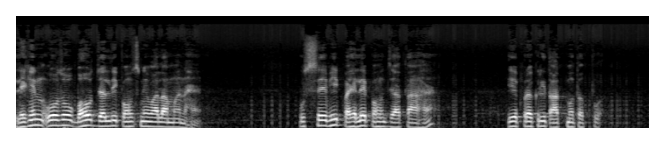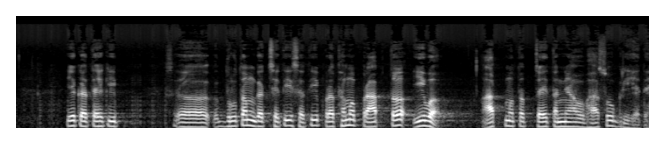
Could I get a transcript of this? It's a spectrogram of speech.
लेकिन वो जो बहुत जल्दी पहुँचने वाला मन है, उससे भी पहले पहुँच जाता है ये प्रकृत आत्मतत्व। ये कहते हैं कि द्रुतम गच्छति सती प्रथम प्राप्त इव। आत्म चैतन्यावभासो गृहते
